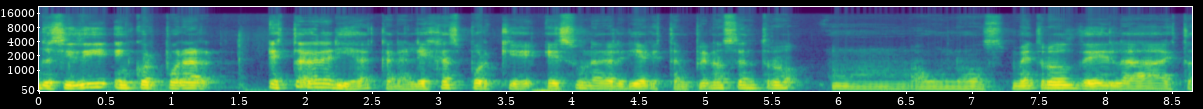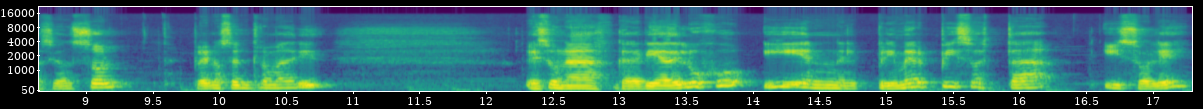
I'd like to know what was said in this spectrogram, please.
Decidí incorporar esta galería, Canalejas, porque es una galería que está en pleno centro, mm, a unos metros de la estación Sol, pleno centro Madrid. Es una galería de lujo y en el primer piso está Isolé,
